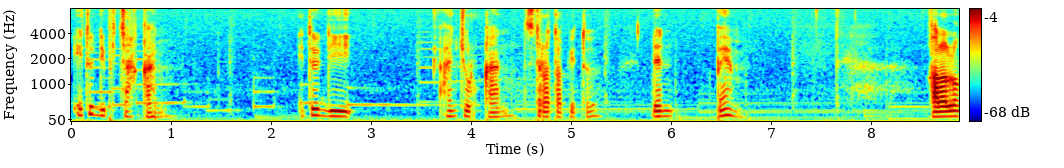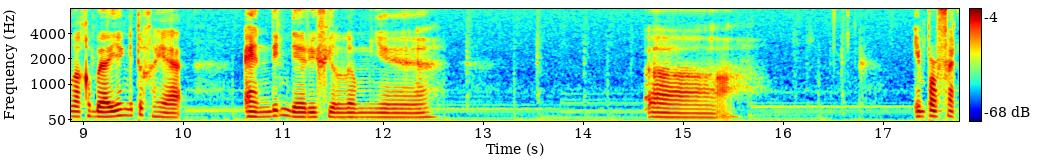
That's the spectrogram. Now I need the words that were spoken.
itu dipecahkan. Itu dihancurkan stereotip itu. Dan bam. Kalau lo nggak kebayang itu kayak ending dari filmnya uh, imperfect.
